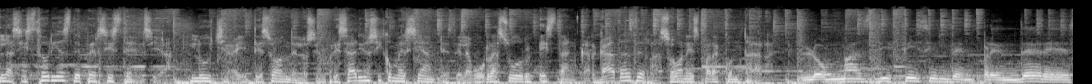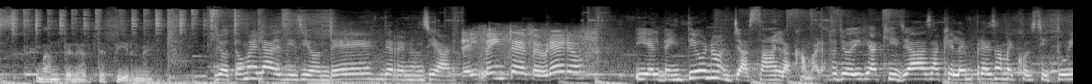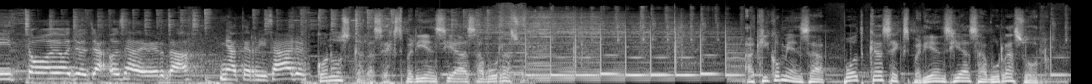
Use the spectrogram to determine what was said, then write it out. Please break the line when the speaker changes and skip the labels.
Las historias de persistencia, lucha y tesón de los empresarios y comerciantes de la Burra Sur están cargadas de razones para contar.
Lo más difícil de emprender es mantenerte firme.
Yo tomé la decisión de, renunciar el 20 de febrero y el 21 ya estaba en la cámara. Yo dije aquí ya saqué la empresa, me constituí todo, yo ya, o sea, de verdad, me aterrizaron.
Conozca las experiencias a Sur. Aquí comienza Podcast Experiencias Aburrasur.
